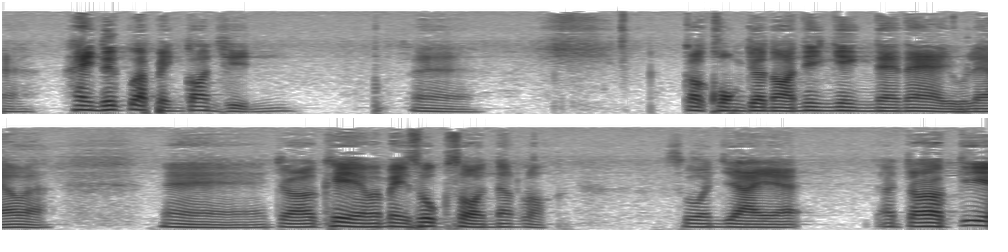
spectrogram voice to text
นะให้นึกว่าเป็นก้อนหินอก็คงจะนอนนิ่งๆ แน่ ๆ อยู่แล้วอะจระเข้มันไม่ซุกซนนักหรอก ส่วนใหญ่อะจระเข้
